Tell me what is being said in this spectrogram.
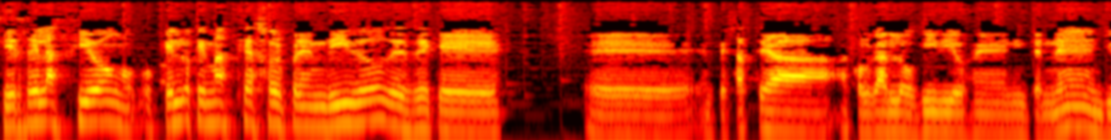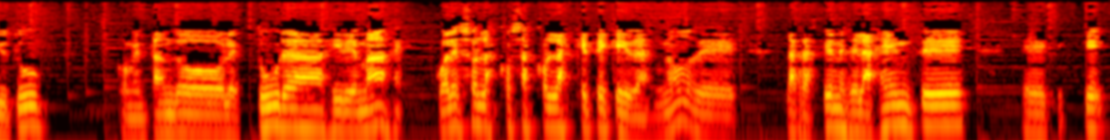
¿Qué relación o qué es lo que más te ha sorprendido desde que eh, empezaste a, colgar los vídeos en internet, en YouTube, comentando lecturas y demás. ¿Cuáles son las cosas con las que te quedas, no? De las reacciones de la gente, eh, ¿qué,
